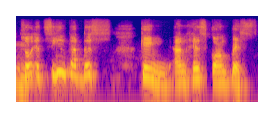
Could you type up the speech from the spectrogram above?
Mm. So it seems that this king and his conquests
